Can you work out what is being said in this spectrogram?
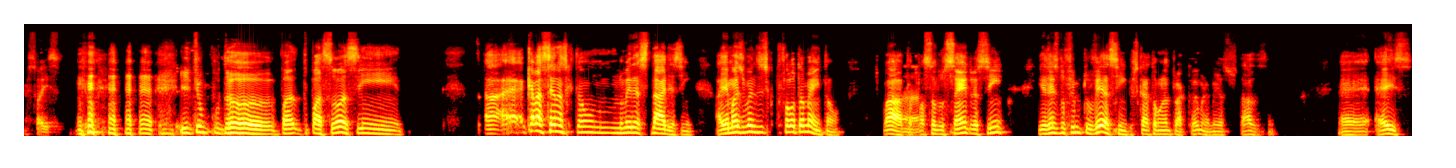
é só isso. e tu, tu, tu, passou assim é aquelas cenas que estão no meio da cidade, assim. Aí é mais ou menos isso que tu falou também, então. Tipo, ah, tá uhum. passando o centro, assim, e às vezes no filme tu vê, assim, que os caras estão olhando pra câmera, meio assustados, assim. É, é isso.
